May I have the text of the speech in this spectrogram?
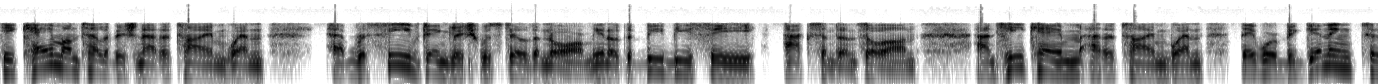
he came on television at a time when uh, received English was still the norm, you know, the BBC accent and so on. And he came at a time when they were beginning to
